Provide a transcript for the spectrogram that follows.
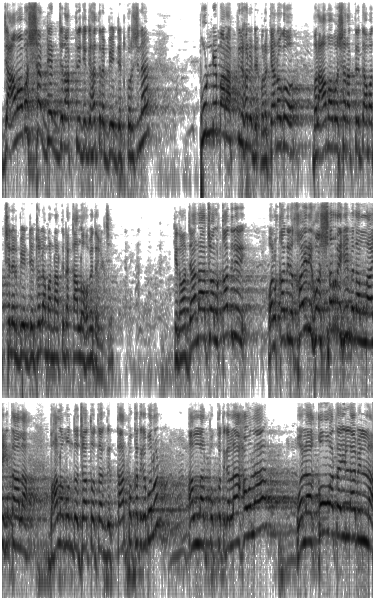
যে আমাবস্যার ডেট যে রাত্রি যদি হাতে বিয়ের ডেট করিস না। পূর্ণিমা রাত্রি হলে date- বলে, কেন গো? বলে আমাবস্যা রাত্রিতে আমার ছেলের বিয়ের ডেট হলে আমার নাতিটা কালো হবে তো বলছে। কিন্তু জানা চল কাদরি অল কাদরি খৈরি হোসারিহি মিন আল্লাহ তাআলা। ভালো মন্দ যত তাকদির, কার পক্ষ থেকে বলুন? আল্লাহর পক্ষ থেকে, লা হাওলা ওয়ালা কুওয়াতা ইল্লা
